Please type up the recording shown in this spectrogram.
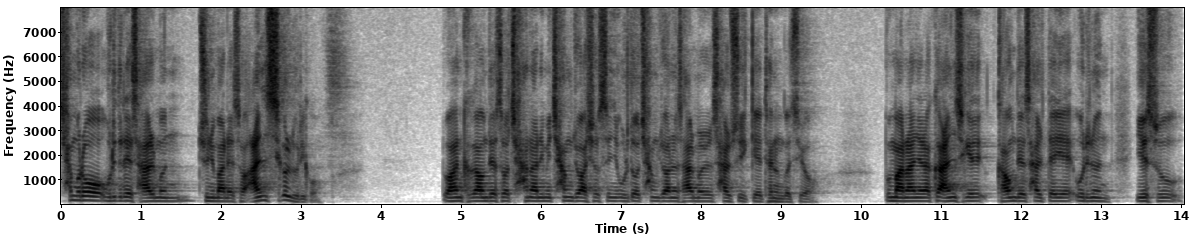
참으로 우리들의 삶은 주님 안에서 안식을 누리고 또한 그 가운데서 하나님이 창조하셨으니 우리도 창조하는 삶을 살 수 있게 되는 것이요. 뿐만 아니라 그 안식의 가운데 살 때에 우리는 예수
